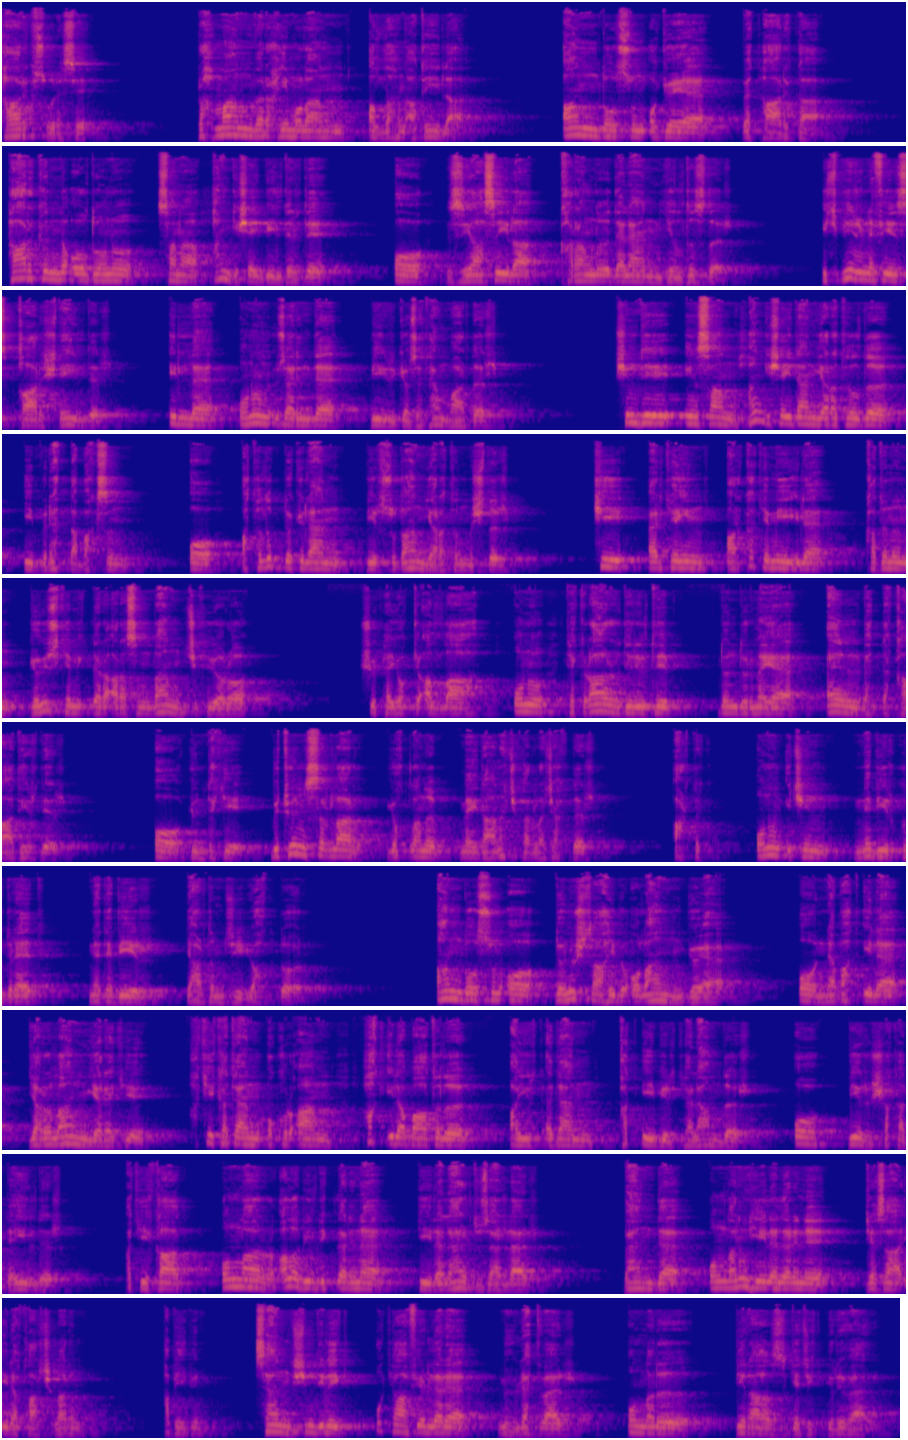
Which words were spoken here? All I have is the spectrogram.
Tarık suresi Rahman ve Rahim olan Allah'ın adıyla andolsun o göğe ve Tarık'a. Tarık'ın ne olduğunu sana hangi şey bildirdi? O ziyasıyla karanlığı delen yıldızdır. Hiçbir nefis hariç değildir. İlle onun üzerinde bir gözeten vardır. Şimdi insan hangi şeyden yaratıldı ibretle baksın. O atılıp dökülen bir sudan yaratılmıştır. Ki erkeğin arka kemiği ile kadının göğüs kemikleri arasından çıkıyor o. Şüphe yok ki Allah onu tekrar diriltip döndürmeye elbette kadirdir. O gündeki bütün sırlar yoklanıp meydana çıkarılacaktır. Artık onun için ne bir kudret ne de bir yardımcı yoktur. Andolsun o dönüş sahibi olan göğe, o nebat ile yarılan yere ki, hakikaten o Kur'an hak ile batılı ayırt eden kat'i bir kelamdır. O bir şaka değildir. Hakikat onlar alabildiklerine hileler düzerler. Ben de onların hilelerini ceza ile karşılarım. Habibim sen şimdilik o kafirlere mühlet ver. Onları biraz geciktiriver.''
